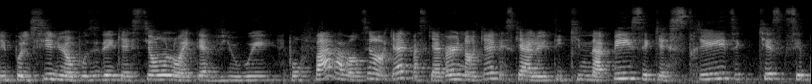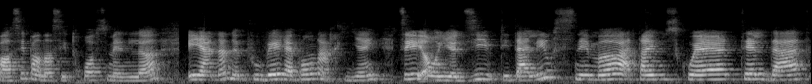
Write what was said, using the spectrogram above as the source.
Les policiers lui ont posé des questions, l'ont interviewé pour faire avancer l'enquête parce qu'il y avait une enquête. Est-ce qu'elle a été kidnappée, séquestrée? Qu'est-ce qui s'est passé pendant ces trois semaines-là? Et Anna ne pouvait répondre à rien. Tu sais, on lui a dit, t'es allée au cinéma à Times Square, telle date,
